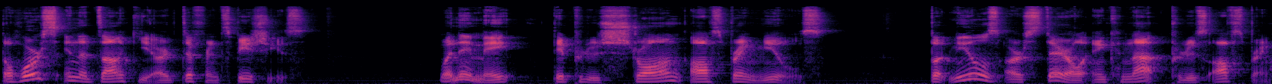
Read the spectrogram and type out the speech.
The horse and the donkey are different species, When they mate, they produce strong offspring mules. But mules are sterile and cannot produce offspring.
